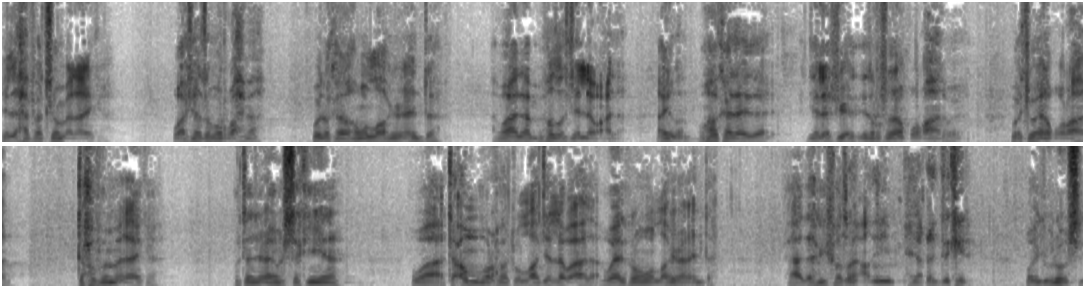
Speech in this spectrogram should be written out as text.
إلا حفتهم الملائكة وأشهدهم الرحمة وذكرهم الله من عنده. وهذا من فضل جل وعلا أيضا. وهكذا إذا جلس يدرسون القرآن ويتلون القرآن تحف الملائكة وتنزل عليهم السكينة وتعمه رحمة الله جل وعلا ويذكرهم الله فيما عنده. هذا في فضل عظيم حلق الذكر والجلوس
